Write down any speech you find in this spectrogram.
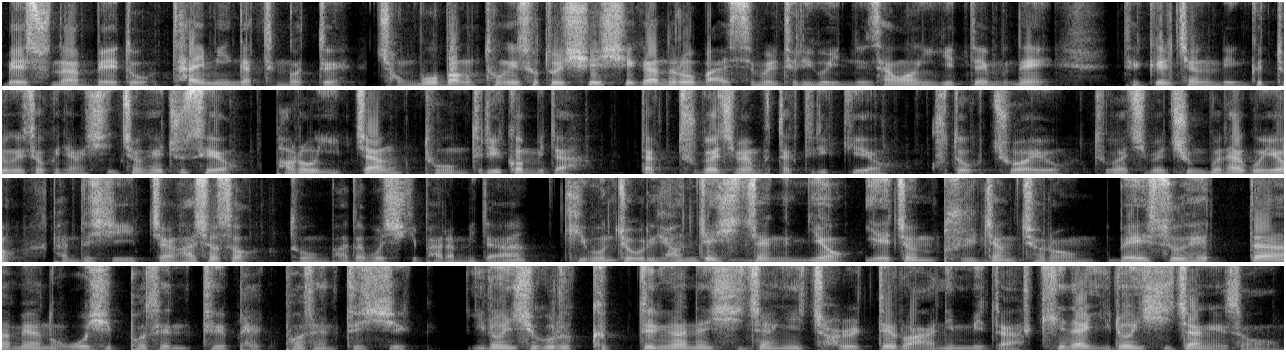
매수나 매도, 타이밍 같은 것들 정보방 통해서도 실시간으로 말씀을 드리고 있는 상황이기 때문에 댓글창 링크 통해서 그냥 신청해 주세요. 바로 입장 도움 드릴 겁니다. 딱 두 가지만 부탁드릴게요. 구독, 좋아요 두 가지면 충분하고요. 반드시 입장하셔서 도움 받아보시기 바랍니다. 기본적으로 현재 시장은요. 예전 불장처럼 매수했다면 50%, 100%씩 이런 식으로 급등하는 시장이 절대로 아닙니다. 특히나 이런 시장에서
